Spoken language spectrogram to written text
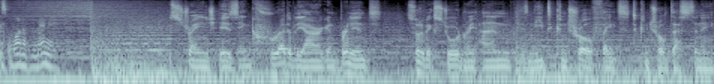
is one of many? Strange is incredibly arrogant, brilliant, sort of extraordinary, and his need to control fate, to control destiny,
